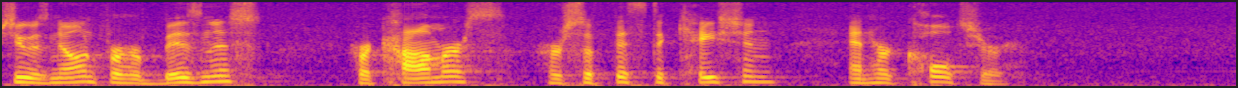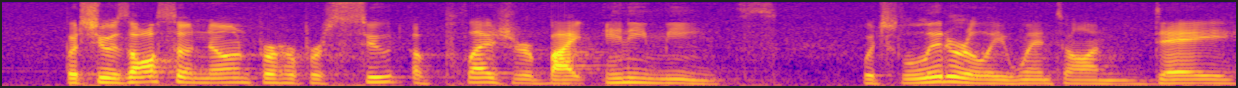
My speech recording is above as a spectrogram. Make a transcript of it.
She was known for her business, her commerce, her sophistication, and her culture. But she was also known for her pursuit of pleasure by any means, which literally went on day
